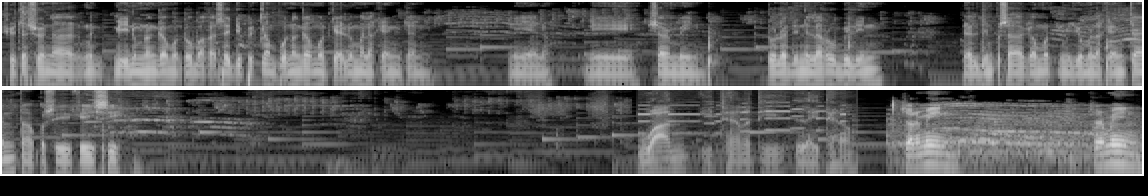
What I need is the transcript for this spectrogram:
sitwasyon na nag-iinom ng gamot o baka side effect lang po ng gamot kaya lumalaki ang tiyan. ni ano ni Charmaine. Tulad din nila Rubilin. Dahil din po sa gamot, medyo malaki ang tiyan. Tapos si Casey. One eternity later. Charmaine. Charmaine.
